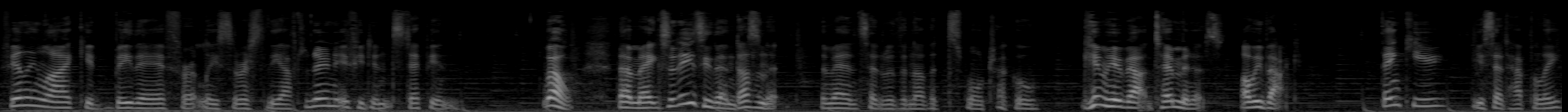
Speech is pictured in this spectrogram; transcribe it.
feeling like you'd be there for at least the rest of the afternoon if you didn't step in. Well, that makes it easy then, doesn't it? the man said with another small chuckle. Give me about ten minutes. I'll be back. Thank you, you said happily,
